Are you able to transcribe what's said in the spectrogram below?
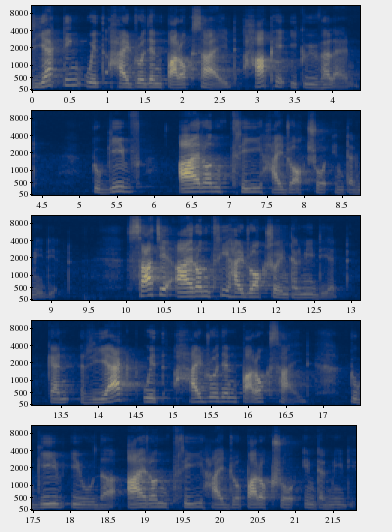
reacting with hydrogen peroxide half a equivalent to give iron 3 hydroxo intermediate. Such a iron 3 hydroxo intermediate can react with hydrogen peroxide to give you the iron 3 hydroperoxo intermediate.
